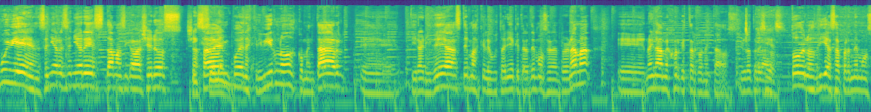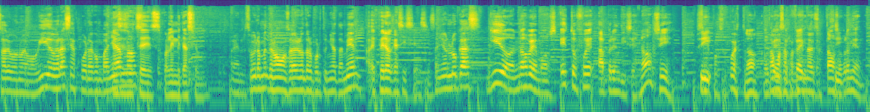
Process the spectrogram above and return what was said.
Muy bien, señores, señores, damas y caballeros, ya Excelente. saben, pueden escribirnos, comentar, eh, tirar ideas, temas que les gustaría que tratemos en el programa. Eh, no hay nada mejor que estar conectados. Y del otro Así lado, es. todos los días aprendemos algo nuevo. Guido, gracias por Gracias a acompañarnos. ustedes por la invitación. Bueno, seguramente nos vamos a ver en otra oportunidad también. Espero que así sea. sí. Señor Lucas, Guido, nos vemos. Esto fue Aprendices, ¿no? Sí. sí, Sí, por supuesto. No, Estamos aprendiendo perfecto. eso. Estamos Sí. aprendiendo.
